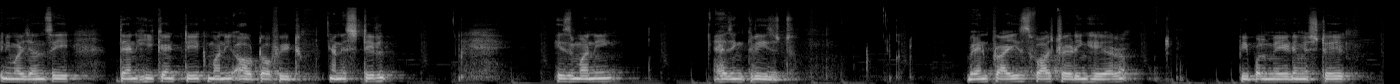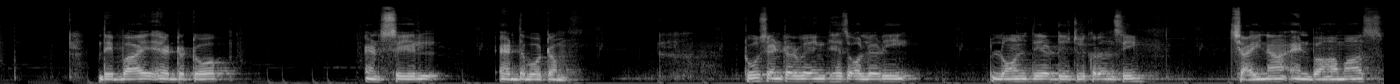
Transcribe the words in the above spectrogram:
in emergency then he can take money out of it. And still his money has increased. When price was trading here people made a mistake. They buy at the top and sale at the bottom. Two central bank has already launched their digital currency china and bahamas.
